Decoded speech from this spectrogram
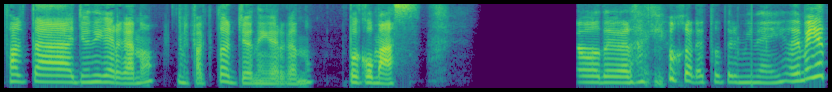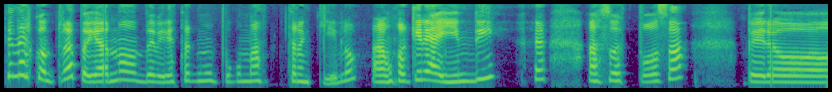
falta Johnny Gargano, el factor Johnny Gargano, un poco más. Pero de verdad que ojalá esto termine ahí. Además ya tiene el contrato, ya no debería estar como un poco más tranquilo. A lo mejor quiere a Indy a su esposa, pero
